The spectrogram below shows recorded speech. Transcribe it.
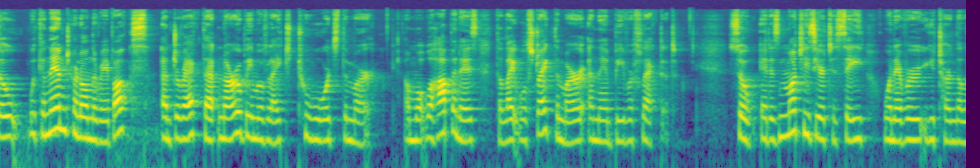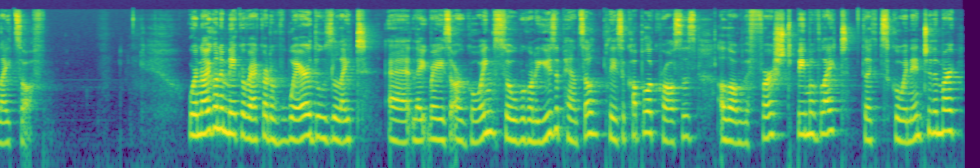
So we can then turn on the ray box and direct that narrow beam of light towards the mirror. And what will happen is the light will strike the mirror and then be reflected. So it is much easier to see whenever you turn the lights off. We're now going to make a record of where those light uh, light rays are going. So we're going to use a pencil, place a couple of crosses along the first beam of light that's going into the mirror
